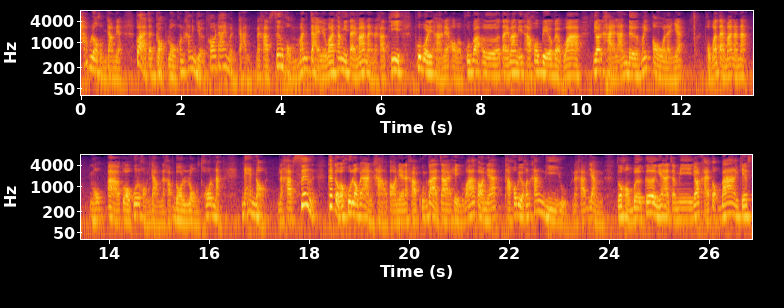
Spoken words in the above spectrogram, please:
ภาพรวมของยำเนี่ยก็อาจจะดรอปลงค่อนข้างเยอะก็ได้เหมือนกันนะครับซึ่งผมมั่นใจเลยว่าถ้ามีไตรมาสไหนนะครับที่ผู้บริหารเนี่ยออกมาพูดว่าเออไตรมาสนี้ทาโคเบลแบบว่ายอดขายร้านเดิมไม่โตอะไรเงี้ยผมว่าไตรมาสนั้นอะงบอ่าตัวหุ้นของยำนะครับโดนลงโทษหนักแน่นอน นะครับซึ่งถ้าเกิดว่าคุณลองไปอ่านข่าวตอนนี้นะครับคุณก็อาจจะเห็นว่าตอนนี้ทาโคเบลค่อนข้างดีอยู่นะครับอย่างตัวของเบอร์เกอร์เงี้ยอาจจะมียอดขายตกบ้าง KFC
